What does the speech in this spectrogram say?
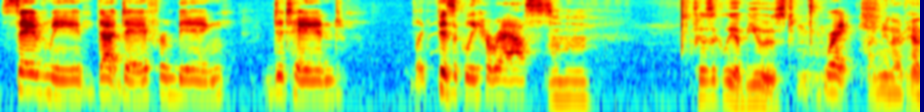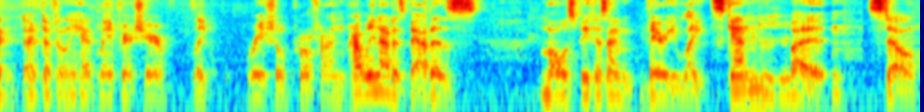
saved me that day from being detained, like physically harassed. Physically abused. Right. I mean, I've had, I've definitely had my fair share of like racial profiling. Probably not as bad as most because I'm very light skinned, Mm-hmm. but still,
